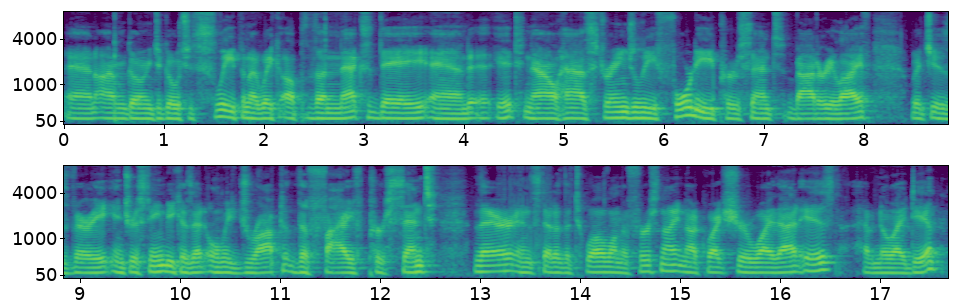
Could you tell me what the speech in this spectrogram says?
and I'm going to go to sleep and I wake up the next day and it now has strangely 40% battery life which is very interesting because that only dropped the 5% there instead of the 12 on the first night not quite sure why that is I have no idea.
